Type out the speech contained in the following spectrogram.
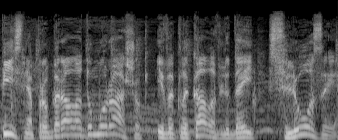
Пісня пробирала до мурашок і викликала в людей сльози.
